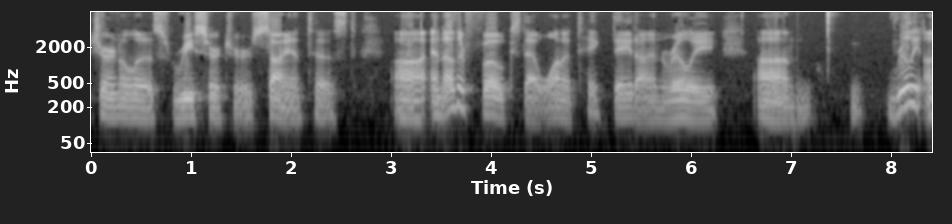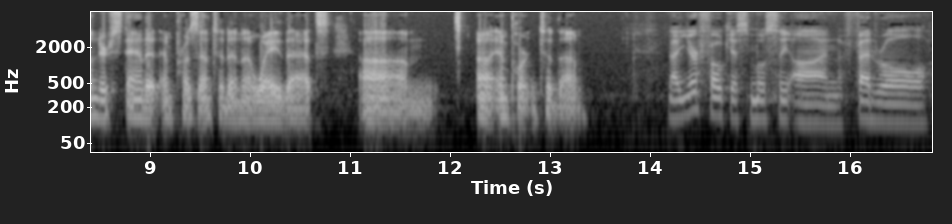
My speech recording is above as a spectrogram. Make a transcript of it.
journalists, researchers, scientists, uh, and other folks that want to take data and really. Um, really understand it and present it in a way that's um, uh, important to them. Now, you're focused mostly on federal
